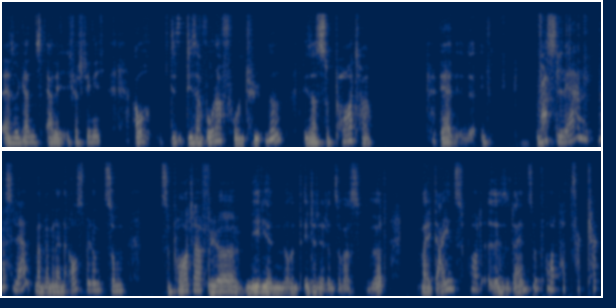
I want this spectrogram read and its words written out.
Also ganz ehrlich, ich verstehe nicht. Auch dieser Vodafone-Typ, ne? Dieser Supporter. Der. Was lernt, was lernt man, wenn man eine Ausbildung zum Supporter für Medien und Internet und sowas wird? Weil dein Support, also dein Support hat verkackt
